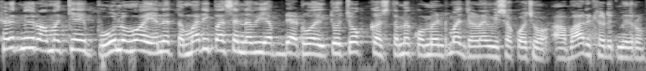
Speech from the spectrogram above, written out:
ખેડૂત મિત્રો, આમાં ક્યાંય ભૂલ હોય અને તમારી પાસે નવી અપડેટ હોય તો ચોક્કસ તમે કોમેન્ટમાં જણાવી શકો છો. આભાર ખેડૂત મિત્રો.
